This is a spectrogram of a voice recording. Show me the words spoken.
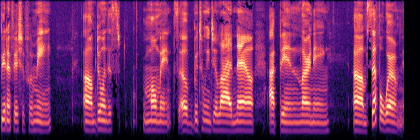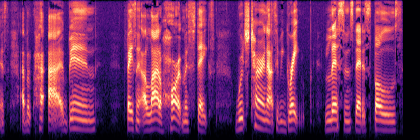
beneficial for me. Um, during this moment of between July and now, I've been learning um, self awareness. I've I've been facing a lot of hard mistakes, which turn out to be great lessons that expose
